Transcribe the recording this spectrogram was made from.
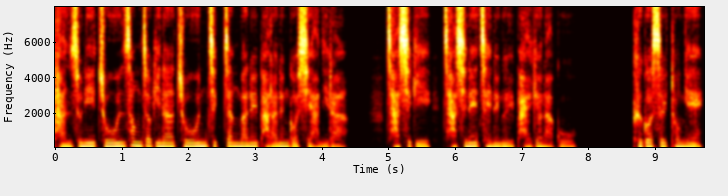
단순히 좋은 성적이나 좋은 직장만을 바라는 것이 아니라 자식이 자신의 재능을 발견하고 그것을 통해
